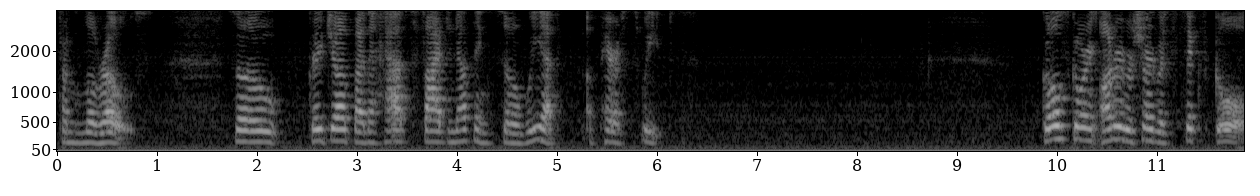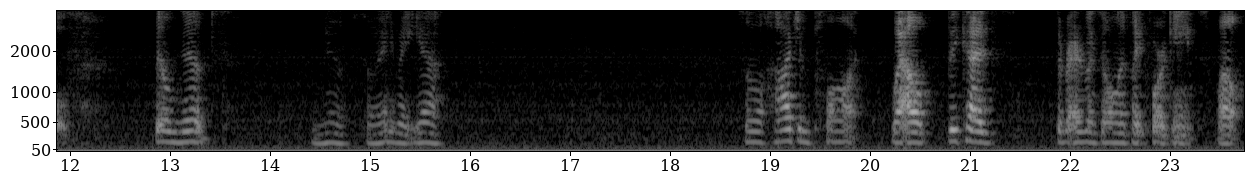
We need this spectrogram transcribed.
from La Rose. So great job by the Habs, five to nothing. So we have a pair of sweeps. Goal scoring, Henri Richard with six goals. Bill Knibbs so anyway, yeah. So Hodge and Plante, well, because the Red Wings have only played four games. Well,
